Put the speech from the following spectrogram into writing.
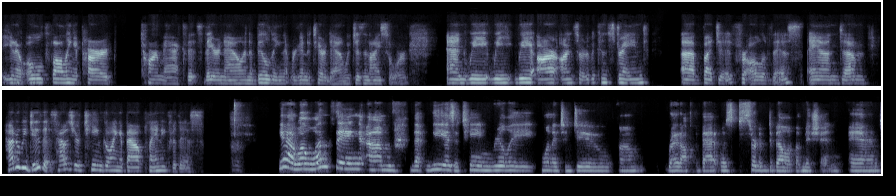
you know old falling apart tarmac that's there now in a building that we're going to tear down which is an eyesore and we we we are on sort of a constrained uh, budget for all of this. And um, how do we do this? How's your team going about planning for this? Yeah, well, one thing um, that we as a team really wanted to do um, right off the bat was to sort of develop a mission and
